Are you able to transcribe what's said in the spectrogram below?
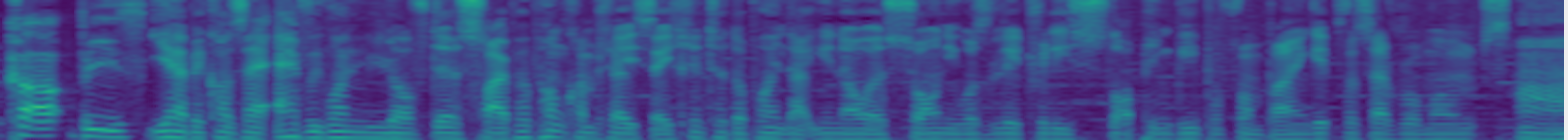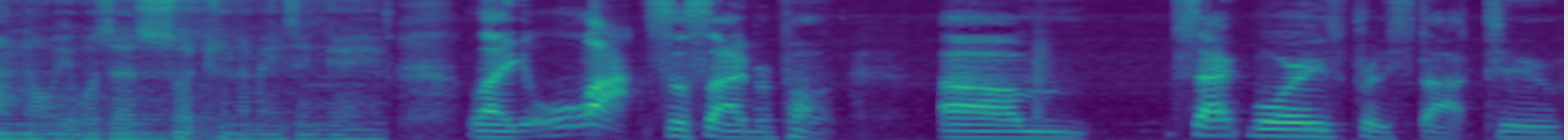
copies. Yeah, because uh, everyone loved the Cyberpunk on PlayStation to the point that you know, uh, Sony was literally stopping people from buying it for several months. Oh no, it was uh, such an amazing game. Like lots of Cyberpunk. Um, Sackboy is pretty stock too.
